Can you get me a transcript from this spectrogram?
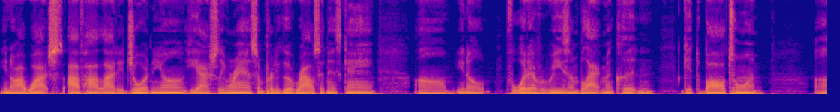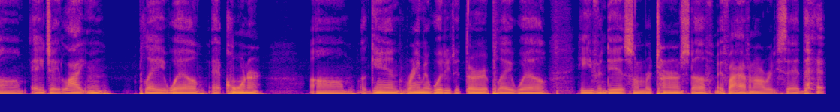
you know, I watched, I've highlighted Jordan Young. He actually ran some pretty good routes in this game. Um, you know, for whatever reason, Blackman couldn't get the ball to him. Um, AJ Lytton played well at corner. Um, again, Raymond Woodie third played well. He even did some return stuff, if I haven't already said that.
